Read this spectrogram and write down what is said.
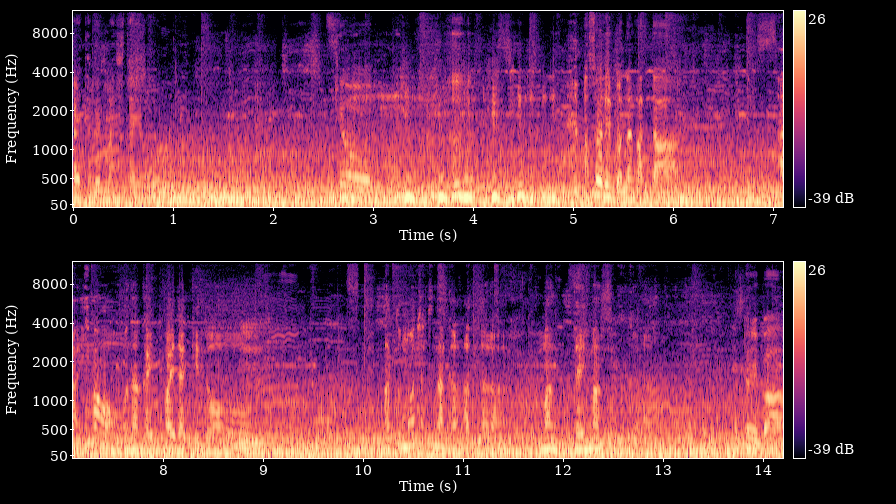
はい食べましたよ。今日。あそうでもなかった？あ今はお腹いっぱいだけど、うん。あともうちょっとなんかあったら、まあ、大満足かな。例えば？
